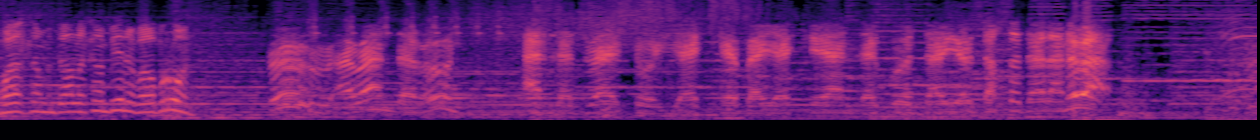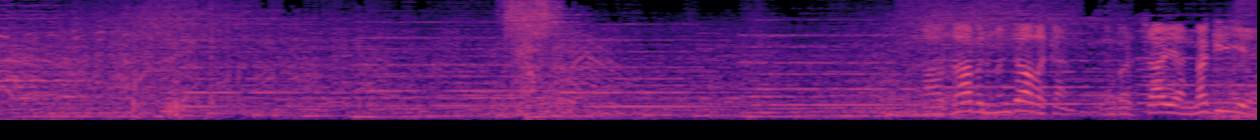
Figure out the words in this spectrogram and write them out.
واز لە منداڵەکان بێنە با بڕۆن ئەوان دەڕۆن هەر لە دوای تۆ یەکێ بە یەکیان لە کۆتایی و تەختەدارانەوە ئازابن منداڵەکان لە بەرچاویان مەگریە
